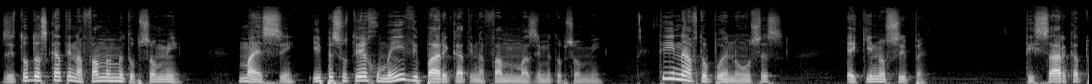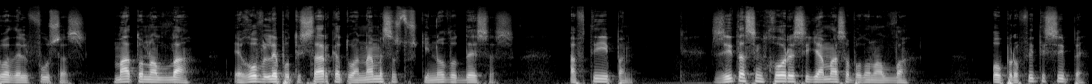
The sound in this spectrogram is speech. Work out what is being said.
ζητώντας κάτι να φάμε με το ψωμί. Μα εσύ είπες ότι έχουμε ήδη πάρει κάτι να φάμε μαζί με το ψωμί. Τι είναι αυτό που εννοούσες» Εκείνος είπε «Τη σάρκα του αδελφού σας, μα τον Αλλά, εγώ βλέπω τη σάρκα του ανάμεσα στους κοινόδοντές σας». Αυτοί είπαν «Ζήτα συγχώρεση για μας από τον Αλλά». Ο προφήτης είπε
